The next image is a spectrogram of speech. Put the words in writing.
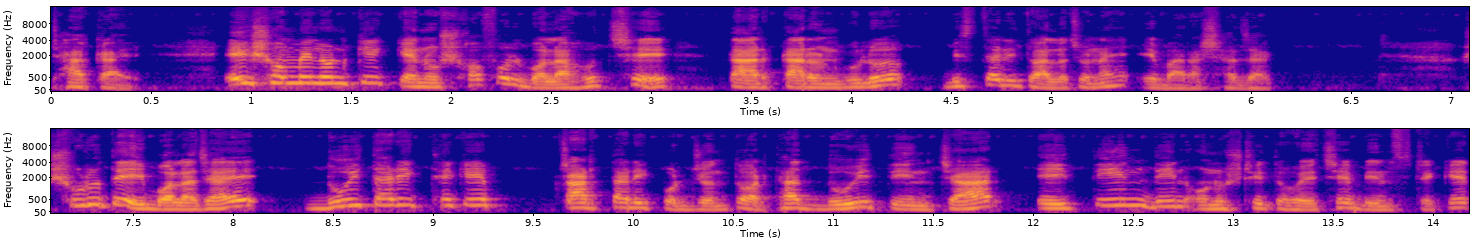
ঢাকায়। এই সম্মেলনকে কেন সফল বলা হচ্ছে তার কারণগুলো বিস্তারিত আলোচনায় এবার আসা যাক। শুরুতেই বলা যায়, দুই তারিখ থেকে চার তারিখ পর্যন্ত, অর্থাৎ দুই, তিন, চার, এই তিন দিন অনুষ্ঠিত হয়েছে বিমস্টেকের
